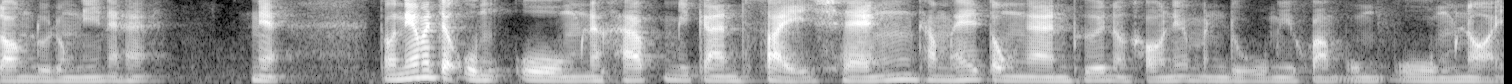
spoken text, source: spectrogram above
ลองดูตรงนี้นะฮะเนี่ยตรงนี้มันจะอุ้มๆนะครับ มีการใส่แชงทำให้ตรงงานพื้นของเขาเนี่ยมันดูมีความอุ้มๆหน่อย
